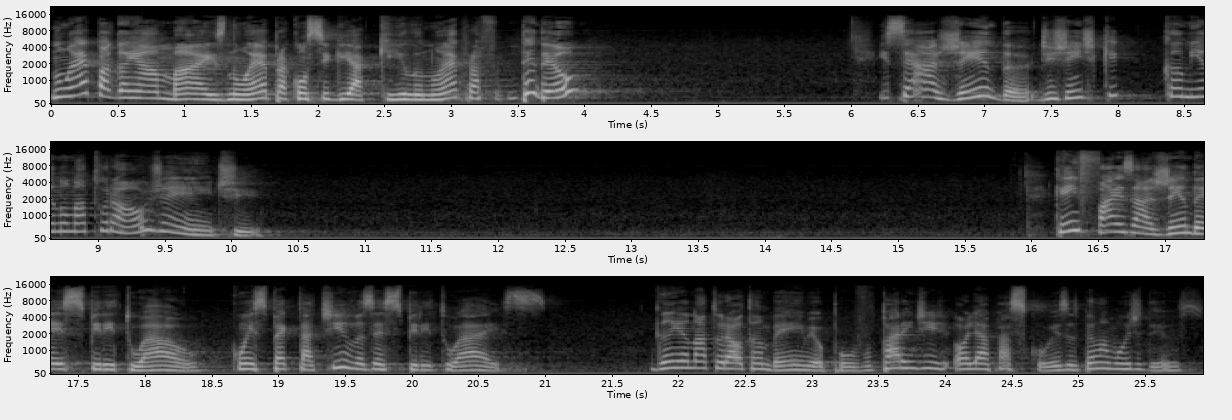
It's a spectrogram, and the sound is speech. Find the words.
Não é para ganhar mais, não é para conseguir aquilo, não é para. Entendeu? Isso é a agenda de gente que caminha no natural, gente. Quem faz a agenda espiritual, com expectativas espirituais, ganha natural também, meu povo. Parem de olhar para as coisas, pelo amor de Deus.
